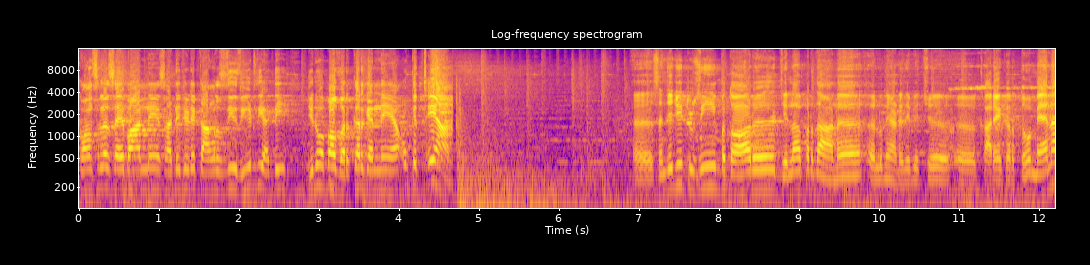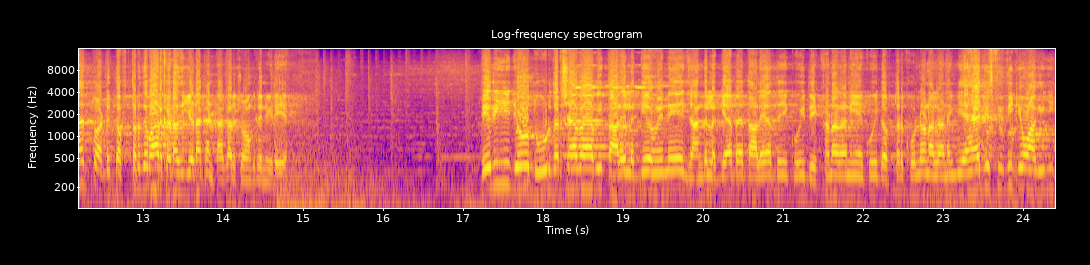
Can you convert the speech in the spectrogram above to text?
ਕੌਂਸਲਰ ਸਹਿਬਾਨ ਨੇ ਸਾਡੇ ਜਿਹੜੇ ਕਾਂਗਰਸ ਦੀ ਰੀੜ ਦੀ ਹੱਡੀ ਜਿਹਨੂੰ ਆਪਾਂ ਵਰਕਰ ਕਹਿੰਦੇ ਆ ਉਹ ਕਿੱਥੇ ਆਣ ਸੰਜੇ ਜੀ ਤੁਸੀਂ ਬਤੌਰ ਜ਼ਿਲ੍ਹਾ ਪ੍ਰਧਾਨ ਲੁਧਿਆਣੇ ਦੇ ਵਿੱਚ ਅ, ਕਾਰਿਆਕਰਤਾ ਹੋ ਮੈਂ ਨਾ ਤੁਹਾਡੇ ਦਫ਼ਤਰ ਦੇ ਬਾਹਰ ਖੜਾ ਸੀ ਜਿਹੜਾ ਘੰਟਾਘਰ ਚੌਂਕ ਦੇ ਨੇੜੇ ਹੈ ਤੇਰੀ ਜੋ ਦੂਰਦਰਸ਼ਾ ਵਾ ਵੀ ਤਾਲੇ ਲੱਗੇ ਹੋਏ ਨੇ ਜੰਗ ਲੱਗਿਆ ਪਿਆ ਤਾਲਿਆਂ ਤੇ ਕੋਈ ਦੇਖਣ ਵਾਲਾ ਨਹੀਂ ਹੈ ਕੋਈ ਦਫ਼ਤਰ ਖੋਲਣ ਵਾਲਾ ਨਹੀਂ ਵੀ ਇਹ ਜੀ ਸਥਿਤੀ ਕਿਉਂ ਆ ਗਈ ਜੀ?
